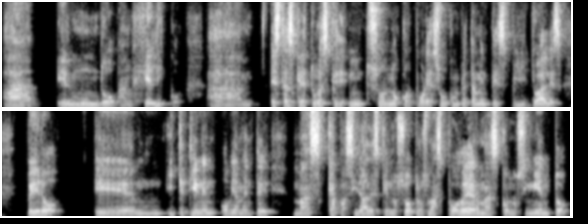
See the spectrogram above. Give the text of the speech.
a el mundo angélico, a estas criaturas que son no corpóreas, son completamente espirituales, pero em, y que tienen obviamente más capacidades que nosotros, más poder, más conocimiento.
